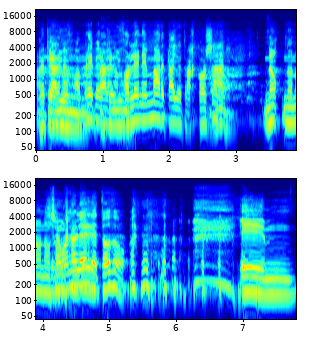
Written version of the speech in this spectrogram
Aquí pero a hay lo un- mejor, hombre, pero a lo hay un- mejor leen en marca y otras cosas. No, no, no, no. si lo somos bueno es gente- leer de todo. Eh,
